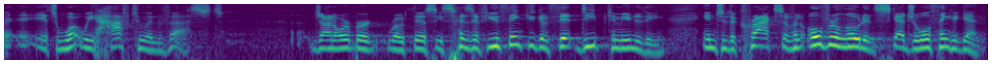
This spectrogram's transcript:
It's what we have to invest. John Ortberg wrote this. He says, If you think you can fit deep community into the cracks of an overloaded schedule, think again.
